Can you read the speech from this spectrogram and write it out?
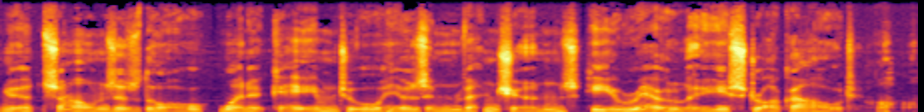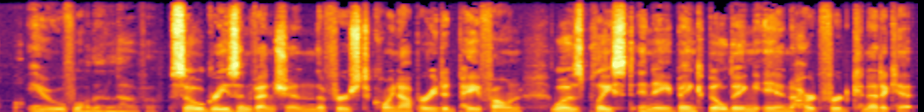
It sounds as though, when it came to his inventions, he rarely struck out. For the love of. So, Gray's invention, the first coin operated payphone, was placed in a bank building in Hartford, Connecticut.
